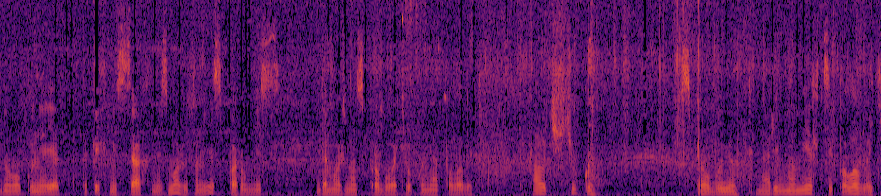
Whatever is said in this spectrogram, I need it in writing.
Ну окуня я в таких місцях не зможу, там є пару місць, де можна спробувати окуня половити. А от щуку спробую на рівномірці половити.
